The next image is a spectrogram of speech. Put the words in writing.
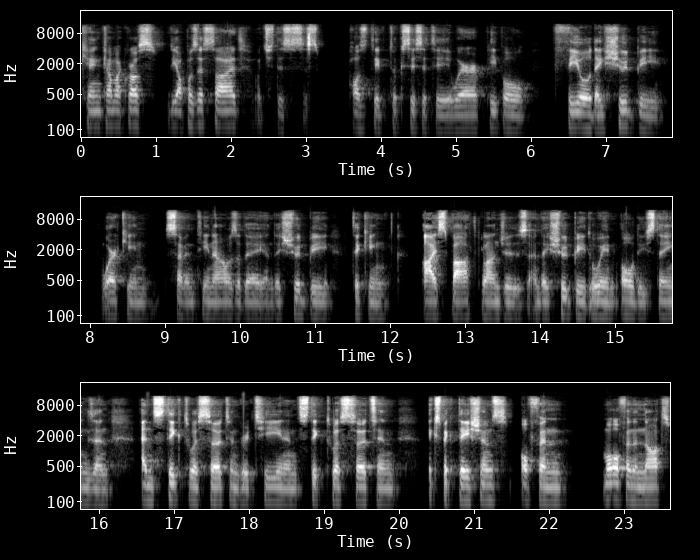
can come across the opposite side, which this is positive toxicity, where people feel they should be working 17 hours a day and they should be taking ice bath plunges and they should be doing all these things and and stick to a certain routine and stick to a certain expectations often more often than not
